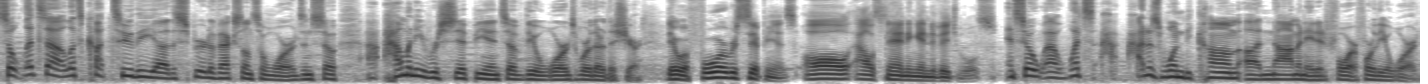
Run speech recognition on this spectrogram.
So let's uh, let's cut to the uh, the Spirit of Excellence Awards. And so, uh, how many recipients of the awards were there this year? There were four recipients, all outstanding individuals. And so, uh, what's how, how, does one become uh, nominated for for the award?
